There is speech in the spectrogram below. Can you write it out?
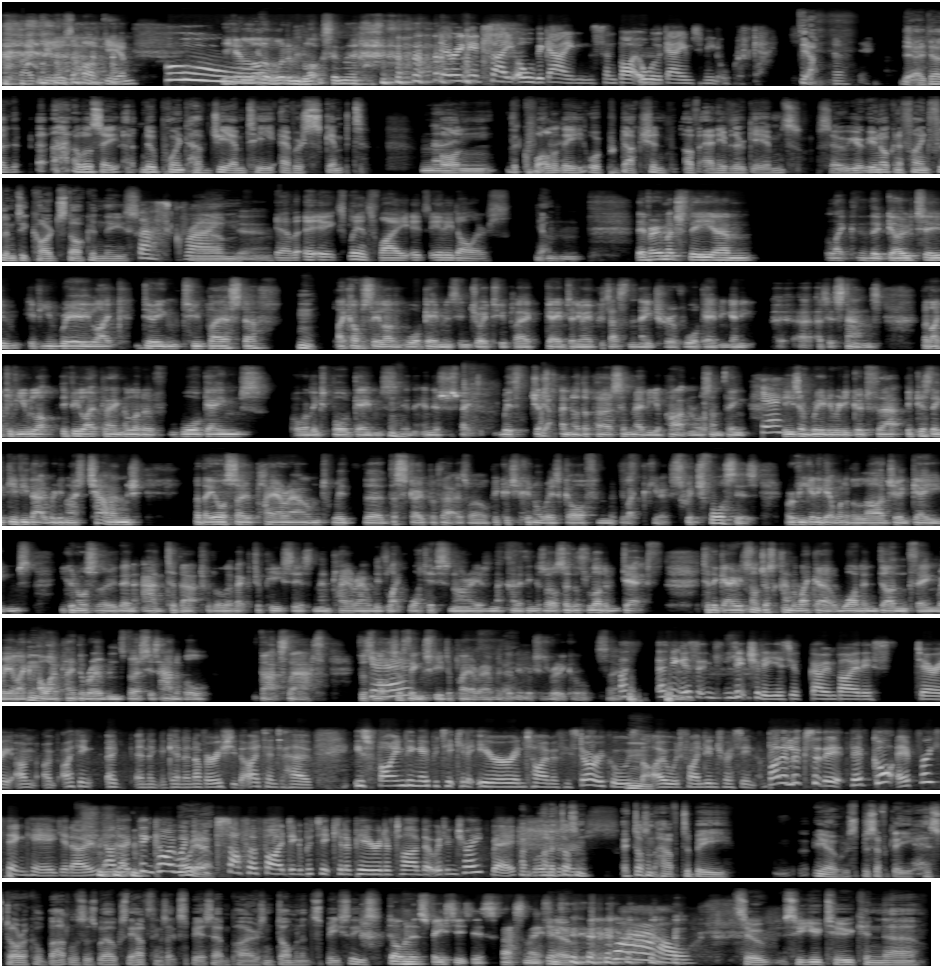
Five kilos of game. Ooh. you get a lot of wooden blocks in there. Jerry did say all the games, and by all the games, you mean all of the games. Yeah, Yeah. don't- I will say at no point have GMT ever skimped no. on the quality or production of any of their games. So you're, you're not going to find flimsy card stock in these. That's great. Um, Yeah. Yeah, but it, it explains why it's eighty dollars. Yeah. Mhm. They're very much the um like the go-to if you really like doing two-player stuff. Hmm. Like obviously a lot of war gamers enjoy two-player games anyway because that's the nature of wargaming any uh, as it stands. But like if you lo- if you like playing a lot of war games or at least board games Mhm. in, in this respect with just another person, maybe your partner or something, yeah. these are really really good for that because they give you that really nice challenge but they also play around with the the scope of that as well because you can always go off and be like you know switch forces or if you're going to get one of the larger games you can also then add to that with a lot of extra pieces and then play around with like what if scenarios and that kind of thing as well so there's a lot of depth to the game it's not just kind of like a one and done thing where you're like Mm. oh i played the romans versus hannibal that's that there's lots of things for you to play around with in it which is really cool so I, I think Yeah. it's literally as you're going by this, Jerry. I'm, I'm, I think, and again, another issue that I tend to have is finding a particular era in time of historicals Hmm. that I would find interesting. By the looks of it, they've got everything here. You know, I don't think I would Oh, yeah. suffer finding a particular period of time that would intrigue me. And, and it doesn't it doesn't have to be you know specifically historical battles as well because they have things like space empires and dominant species dominant species is fascinating You Wow. so so you too can uh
